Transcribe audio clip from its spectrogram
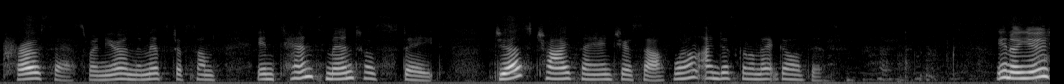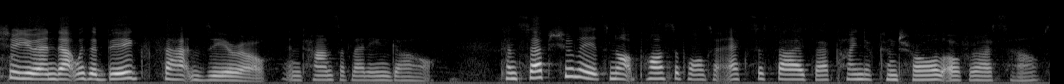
process, when you're in the midst of some intense mental state, just try saying to yourself, well, I'm just going to let go of this. You know, usually you end up with a big fat zero in terms of letting go. Conceptually, it's not possible to exercise that kind of control over ourselves.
